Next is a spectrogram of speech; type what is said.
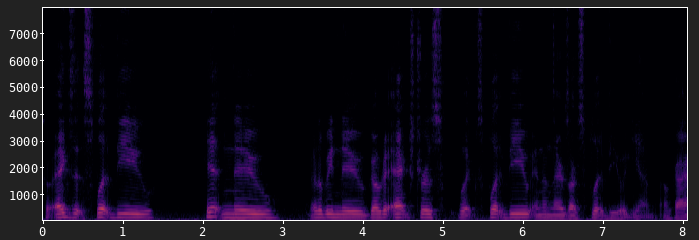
So exit split view, hit new, it'll be new, go to extras, click split view, and then there's our split view again. Okay.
